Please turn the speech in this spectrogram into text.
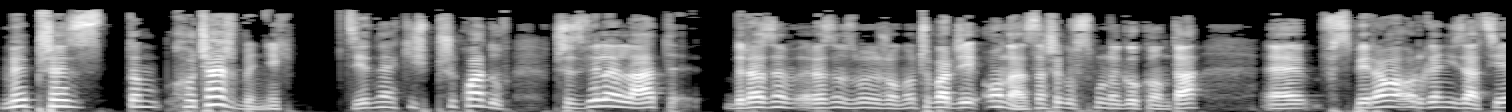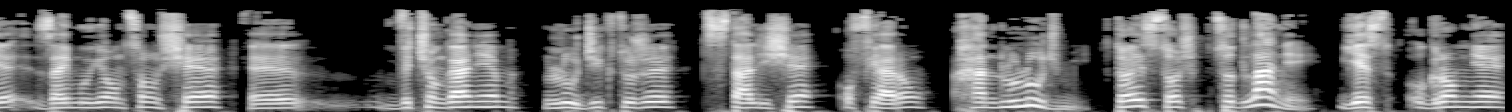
My przez tam chociażby, niech z jednym jakichś przykładów. Przez wiele lat razem, razem z moją żoną, czy bardziej ona z naszego wspólnego konta, e, wspierała organizację zajmującą się e, wyciąganiem ludzi, którzy stali się ofiarą handlu ludźmi. To jest coś, co dla niej jest ogromnie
